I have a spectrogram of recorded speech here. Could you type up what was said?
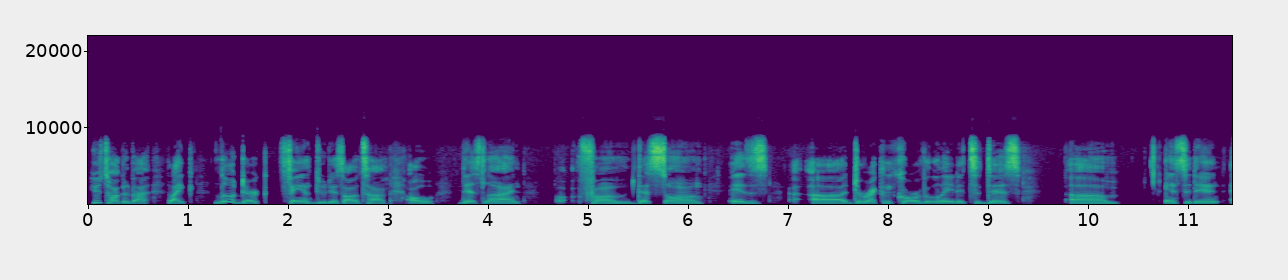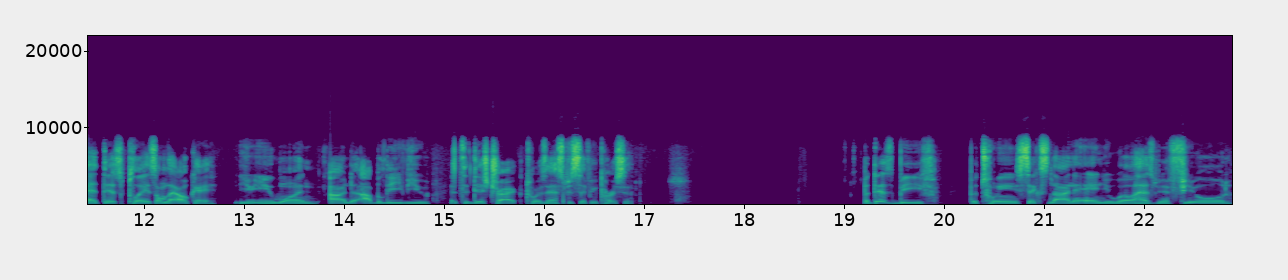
He was talking about like Lil Durk fans do this all the time. Oh, this line from this song is uh, directly correlated to this um, incident at this place. I'm like, okay, you you won. I, I believe you. It's a diss track towards that specific person. But this beef between Six Nine and Anuel has been fueled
